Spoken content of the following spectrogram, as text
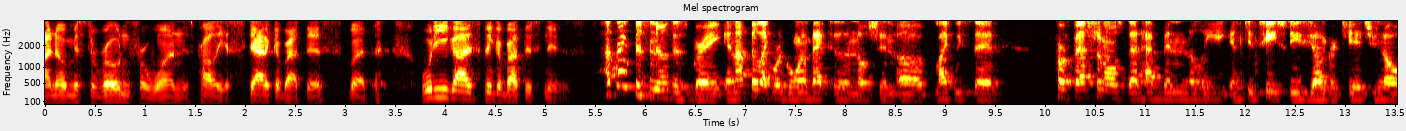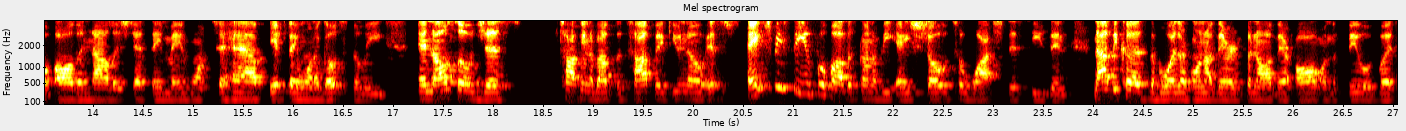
I know Mr. Rhoden, for one, is probably ecstatic about this, but what do you guys think about this news? I think this news is great. And I feel like we're going back to the notion of, like we said, professionals that have been in the league and can teach these younger kids, you know, all the knowledge that they may want to have if they want to go to the league. And also just talking about the topic, you know, it's HBCU football is going to be a show to watch this season, not because the boys are going out there and putting all their all on the field, but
